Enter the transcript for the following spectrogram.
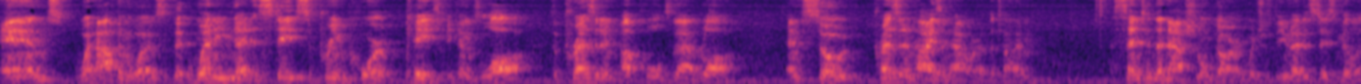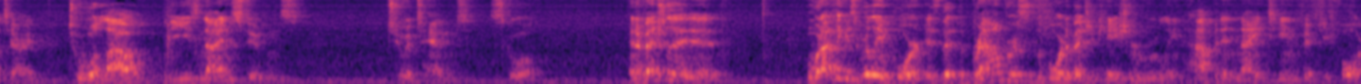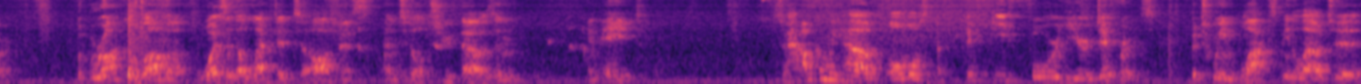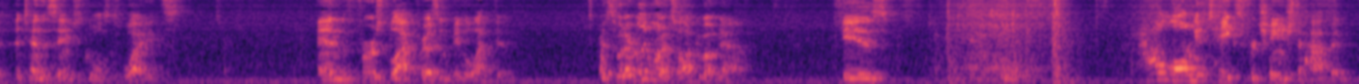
And what happened was that when a United States Supreme Court case becomes law, the president upholds that law. And so President Eisenhower at the time sent in the National Guard, which was the United States military, to allow these nine students to attend school. And eventually they did. But what I think is really important is that the Brown versus the Board of Education ruling happened in 1954. But Barack Obama wasn't elected to office until 2008. So how can we have almost a 54 year difference between blacks being allowed to attend the same schools as whites and the first black president being elected. And so what I really want to talk about now is how long it takes for change to happen.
